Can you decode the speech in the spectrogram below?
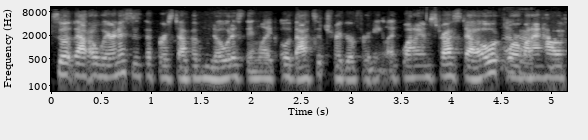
So that awareness is the first step of noticing, like, oh, that's a trigger for me. Like when I'm stressed out or when I have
